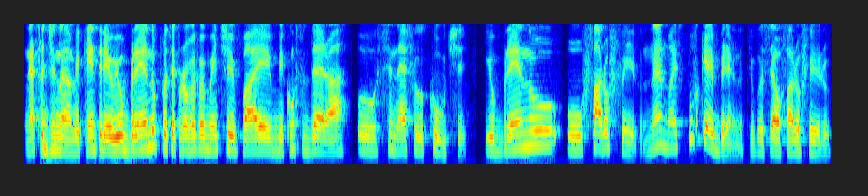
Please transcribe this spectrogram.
nessa dinâmica entre eu e o Breno, você provavelmente vai me considerar o cinéfilo cult. E o Breno, o farofeiro, né? Mas por que, Breno, que você é o farofeiro?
